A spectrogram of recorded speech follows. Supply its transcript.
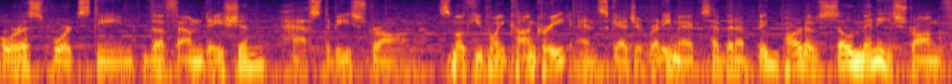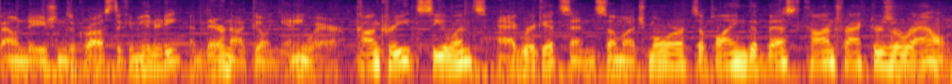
or a sports team, the foundation has to be strong. Smoky Point Concrete and Skagit Ready Mix have been a big part of so many strong foundations across the community, and they're not going anywhere. Concrete, sealants, aggregates, and so much more, supplying the best contractors around.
